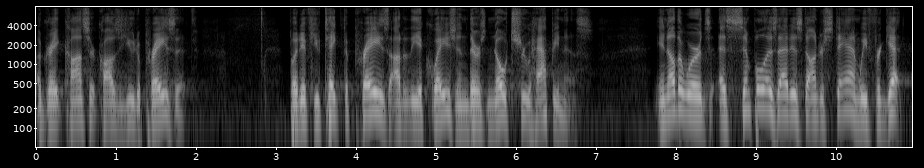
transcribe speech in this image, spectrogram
a great concert causes you to praise it. But if you take the praise out of the equation, there's no true happiness. In other words, as simple as that is to understand, we forget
